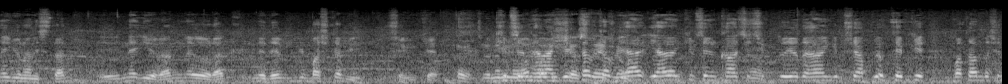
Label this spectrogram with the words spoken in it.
ne Yunanistan, e, ne İran, ne Irak, ne de bir başka bir şey ülke. Evet, önemli kimsenin olan barış herhangi içerisinde tabii tabii her, herhangi kimsenin karşı çıktığı ya da herhangi bir şey yapıyor. Tepki vatandaşın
